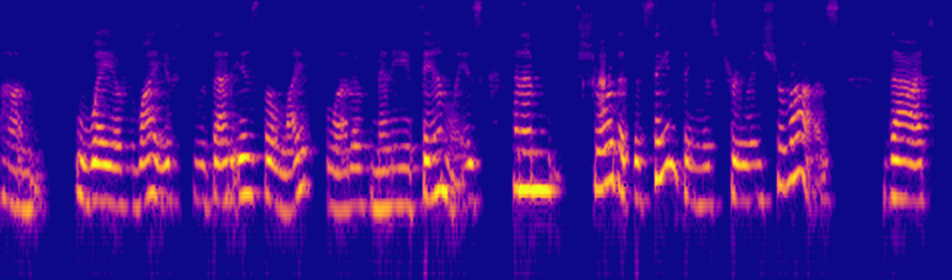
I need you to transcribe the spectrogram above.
um, way of life that is the lifeblood of many families. And I'm sure that the same thing is true in Shiraz, that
